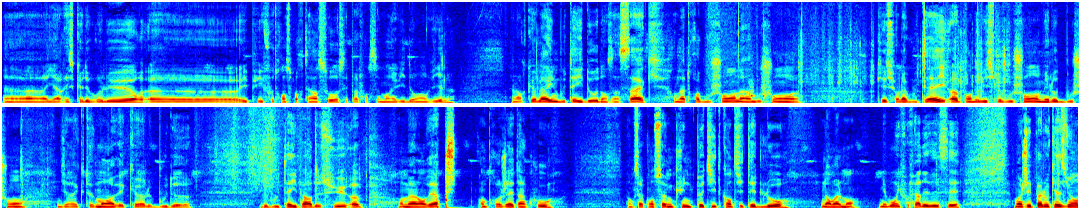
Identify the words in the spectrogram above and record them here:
Il y a risque de brûlure, et puis il faut transporter un seau, c'est pas forcément évident en ville. Alors que là, une bouteille d'eau dans un sac, on a trois bouchons, on a un bouchon euh, qui est sur la bouteille, hop, on dévisse le bouchon, on met l'autre bouchon directement avec euh, le bout de, bouteille par-dessus, hop, on met à l'envers, on projette un coup. Donc ça consomme qu'une petite quantité de l'eau, normalement. Mais bon, il faut faire des essais. Moi, j'ai pas l'occasion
